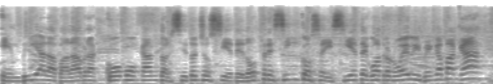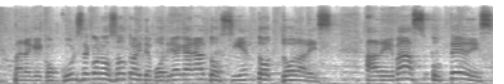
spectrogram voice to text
envía la palabra como canto al 787-235-6749 y venga para acá para que concurse con nosotros y te podría ganar 200 dólares. Además, ustedes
